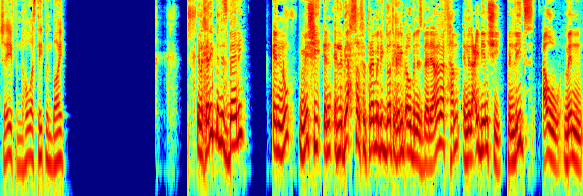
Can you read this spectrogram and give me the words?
شايف إن هو statement by the way الغريب بالنسبة لي إنه مشي إن اللي بيحصل في ال Premier League دلوقتي غريب قوي بالنسبة لي. يعني أنا أفهم إن لعيب يمشي من ليدز أو من آه،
